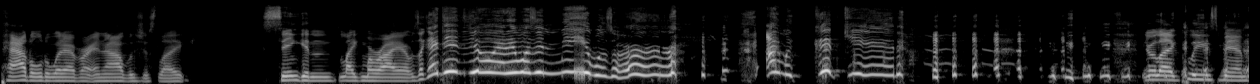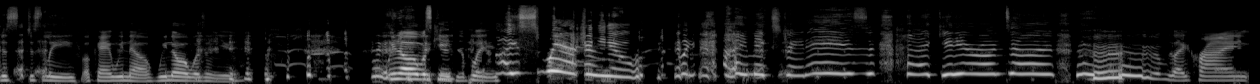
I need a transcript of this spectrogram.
paddled or whatever and I was just like singing like Mariah. I was like, I didn't do it. It wasn't me. It was her. I'm a good kid. They're like, please, ma'am, just just leave. Okay, we know, we know it wasn't you. We know it was Keisha. Please. I swear to you. Like, I make straight A's. I get here on time. I'm like crying.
